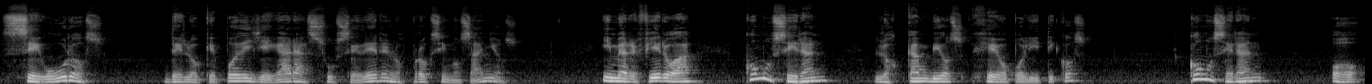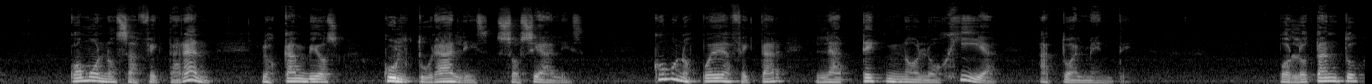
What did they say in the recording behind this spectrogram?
seguros de lo que puede llegar a suceder en los próximos años? Y me refiero a cómo serán los cambios geopolíticos, cómo serán o cómo nos afectarán los cambios culturales, sociales, cómo nos puede afectar la tecnología actualmente. Por lo tanto,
